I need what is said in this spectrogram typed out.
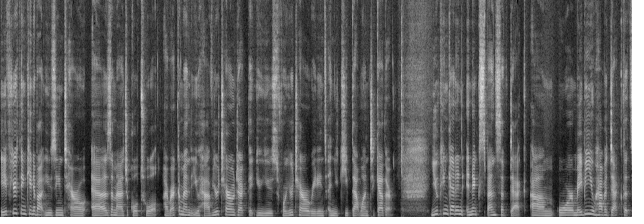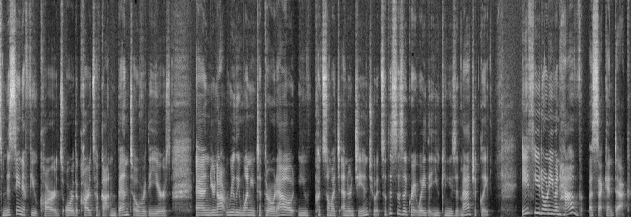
if you're thinking about using tarot as a magical tool, I recommend that you have your tarot deck that you use for your tarot readings and you keep that one together. You can get an inexpensive deck, um, or maybe you have a deck that's missing a few cards, or the cards have gotten bent over the years and you're not really wanting to throw it out. You've put so much energy into it. So, this is a great way that you can use it magically. If you don't even have a second deck,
